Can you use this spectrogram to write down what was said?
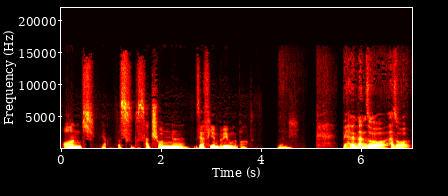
Und ja, das, das hat schon äh, sehr viel in Bewegung gebracht. Mhm. Wie hat denn dann so, also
